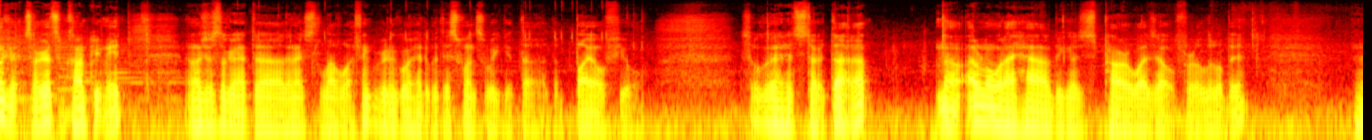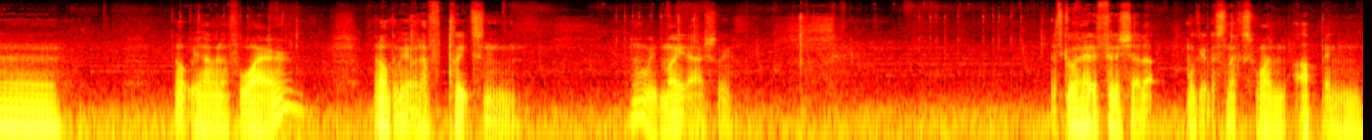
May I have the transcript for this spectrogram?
Okay, so I got some concrete made. I was just looking at the, the next level. I think we're going to go ahead with this one so we get the, the biofuel. So we'll go ahead and start that up. Now, I don't know what I have because power was out for a little bit. Uh, oh, we have enough wire. I don't think we have enough plates and... No, we might actually. Let's go ahead and finish that up. We'll get this next one up and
